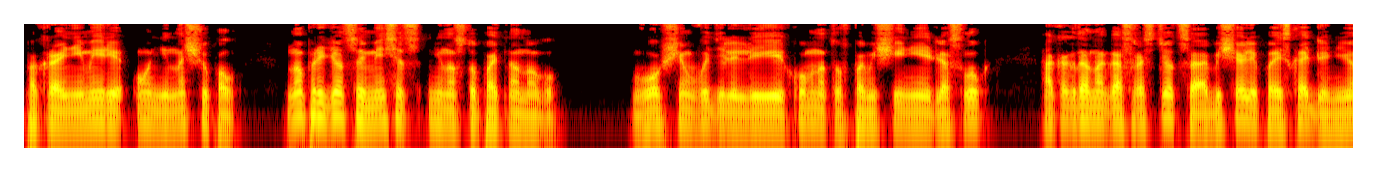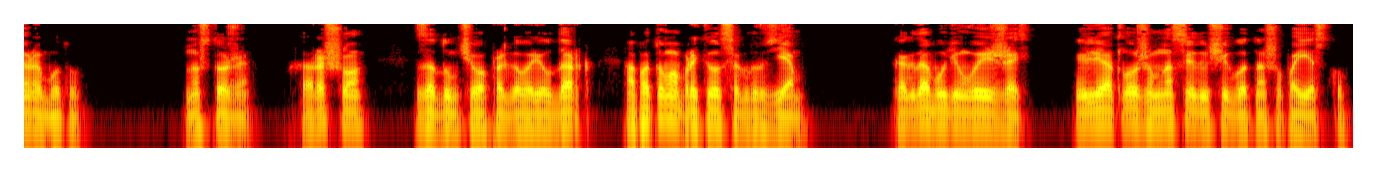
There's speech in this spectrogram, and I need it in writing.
по крайней мере, он не нащупал, но придется месяц не наступать на ногу. В общем, выделили ей комнату в помещении для слуг, а когда нога срастется, обещали поискать для нее работу. «Ну что же, хорошо», — задумчиво проговорил Дарк, а потом обратился к друзьям. Когда будем выезжать? Или отложим на следующий год нашу поездку?»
